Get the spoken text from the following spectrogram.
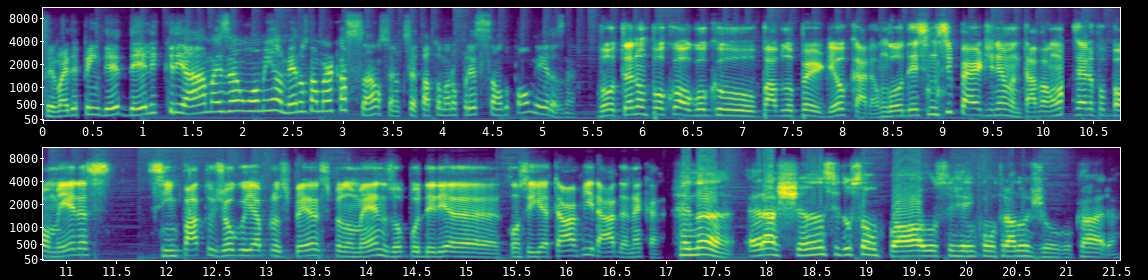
você vai depender dele criar, mas é um homem a menos na marcação, sendo que você tá tomando pressão do Palmeiras, né? Voltando um pouco ao gol que o Pablo perdeu, cara, um gol desse não se perde, né, mano? Tava 1x0 pro Palmeiras. Se empata o jogo ia pros pênaltis, pelo menos, ou poderia conseguir até uma virada, né, cara? Renan, era a chance do São Paulo se reencontrar no jogo, cara.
